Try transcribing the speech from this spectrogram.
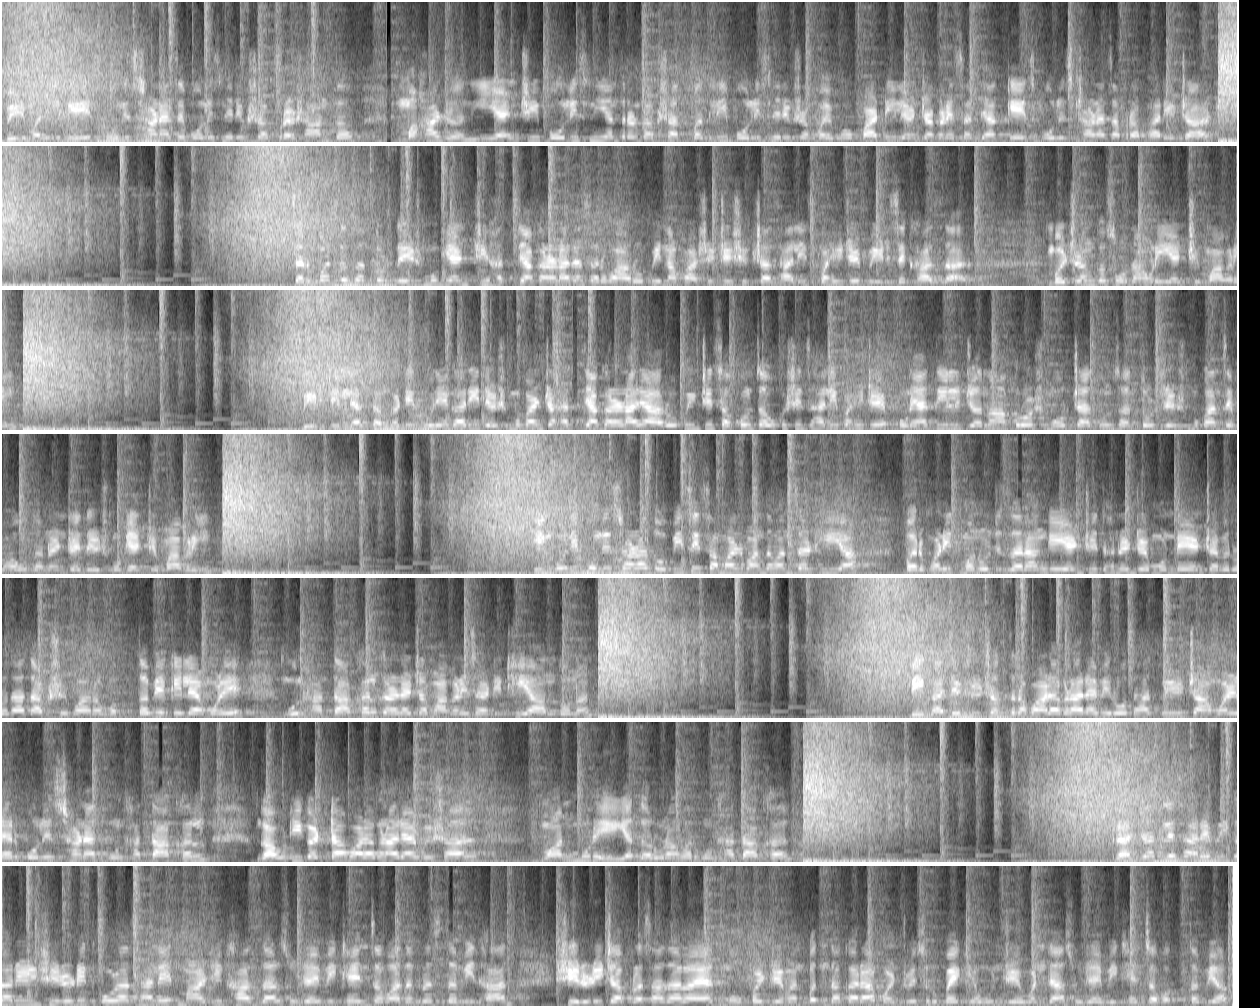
बीडमधील केस पोलीस ठाण्याचे पोलीस निरीक्षक प्रशांत महाजन यांची पोलीस नियंत्रण कक्षात बदली. पोलीस निरीक्षक वैभव पाटील यांच्याकडे सध्या केज पोलीस ठाण्याचा प्रभारी चार्ज सरपंच संतोष देशमुख यांची हत्या करणाऱ्या सर्व आरोपींना फाशीची शिक्षा झालीच पाहिजे बीडचे खासदार बजरंग सोनावणे यांची मागणी. बीड जिल्ह्यात संघटित गुन्हेगारी देशमुखांच्या हत्या करणाऱ्या आरोपींची सखोल चौकशी झाली पाहिजे. पुण्यातील जन आक्रोश मोर्चातून संतोष देशमुखांचे भाऊ धनंजय देशमुख यांची मागणी. हिंगोली पोलीस ठाण्यात ओबीसी समाज बांधवांचा ठिय्या. परभणीत मनोज जरांगे यांची धनंजय मुंडे यांच्या विरोधात आक्षेपार्ह वक्तव्य केल्यामुळे गुन्हा दाखल करण्याच्या मागणीसाठी ठिय्या आंदोलन. बेकायदेशीर शस्त्र बाळगणाऱ्या विरोधात बीडच्या अमळनेर पोलीस ठाण्यात गुन्हा दाखल. गावठी गट्टा बाळगणाऱ्या विशाल मानमुडे या तरुणावर गुन्हा दाखल. राज्यातले सारे भिकारी शिर्डीत गोळा झालेत. माजी खासदार सुजय विखेंचं वादग्रस्त विधान. शिर्डीच्या प्रसादालयात मोफत जेवण बंद करा. पंचवीस रुपये घेऊन जेवण द्या सुजय विखेंचं वक्तव्य.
